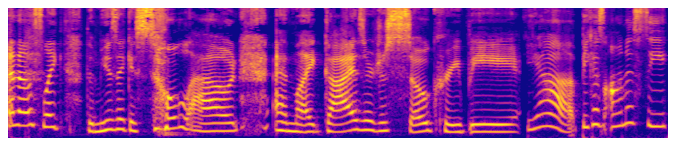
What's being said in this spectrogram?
and I was like, the music is so loud and like guys are just so creepy. Yeah, because honestly,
